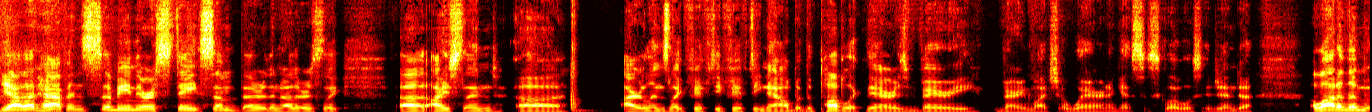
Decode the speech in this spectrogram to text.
yeah, that happens. I mean, there are states, some better than others, like uh, Iceland, uh, Ireland's like 50 50 now, but the public there is very, very much aware and against this globalist agenda. A lot of them,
